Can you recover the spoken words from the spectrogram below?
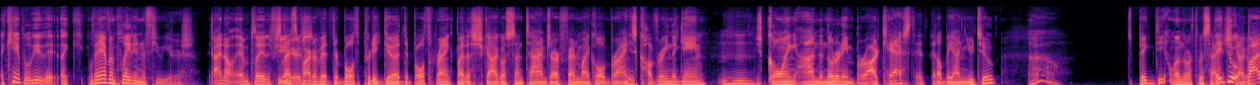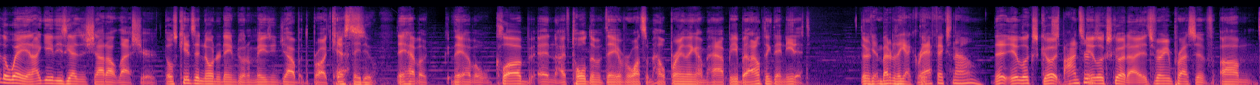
I can't believe it. Like Well, they haven't played in a few years. I know they haven't played in a few So that's years. part of it. They're both pretty good. They're both ranked by the Chicago Sun Times. Our friend Michael O'Brien, he's covering the game. Mhm. He's going on the Notre Dame broadcast. It, it'll be on YouTube. Oh, big deal on the Northwest side they do. Chicago. By the way, and I gave these guys a shout out last year. Those kids at Notre Dame do an amazing job with the broadcast. Yes, they do. They have a they have a club, and I've told them if they ever want some help or anything, I'm happy. But I don't think they need it. They're getting better. They got graphics now. It, it looks good. Sponsors? It looks good. Uh, It's very impressive. Um,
